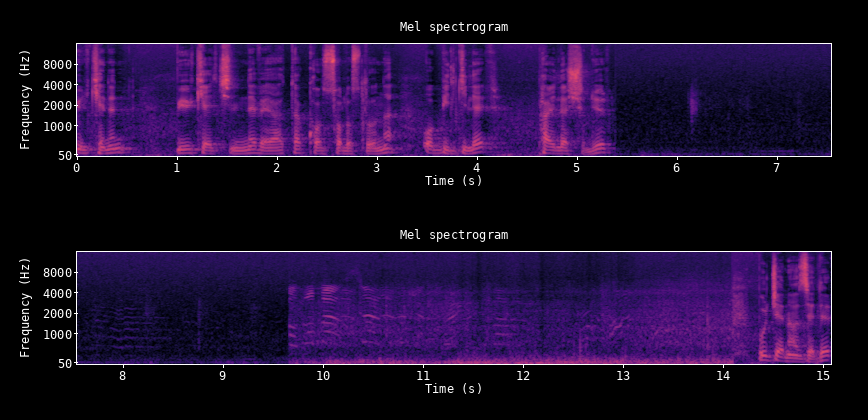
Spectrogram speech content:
ülkenin büyükelçiliğine veya da konsolosluğuna o bilgiler paylaşılıyor. Bu cenazeler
